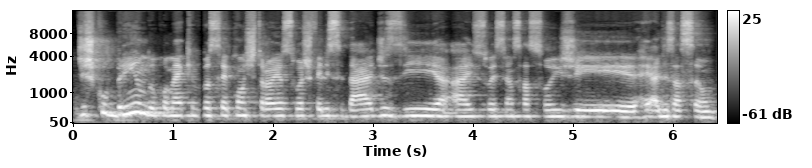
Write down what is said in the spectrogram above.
descobrindo como é que você constrói as suas felicidades e as suas sensações de realização.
